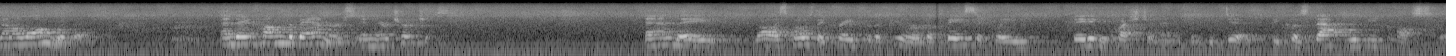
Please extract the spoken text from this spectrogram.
went along with it, and they hung the banners in their churches. And they, well, I suppose they prayed for the Fuhrer, but basically they didn't question anything he did because that would be costly.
